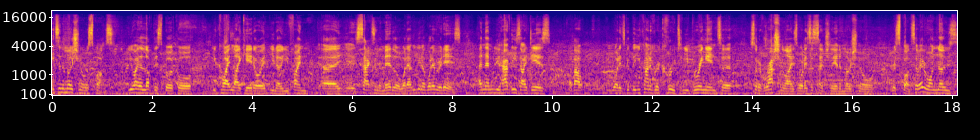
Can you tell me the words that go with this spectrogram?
it's an emotional response. You either love this book or you quite like it, or you know you find uh, sags in the middle, or whatever you know, whatever it is, and then you have these ideas about what it's good that you kind of recruit and you bring in to sort of rationalize what is essentially an emotional response. So everyone knows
